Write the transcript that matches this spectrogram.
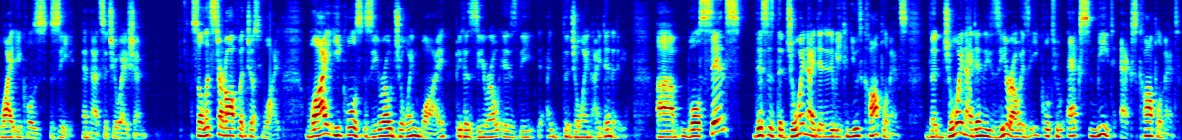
y equals z in that situation. So let's start off with just y. y equals 0 join y because 0 is the, the join identity. Um, well, since this is the join identity, we can use complements. The join identity 0 is equal to x meet x complement.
